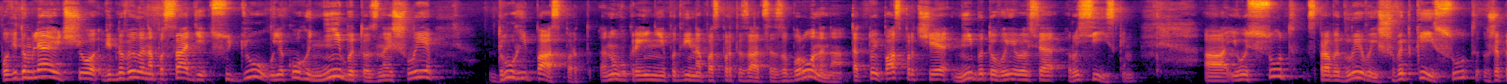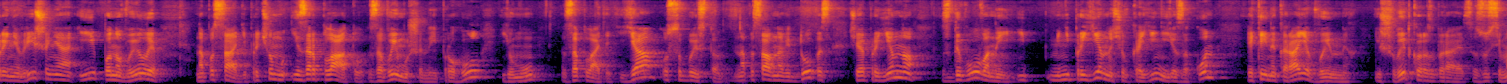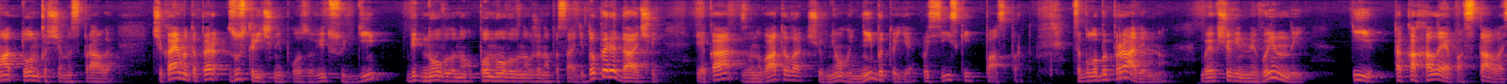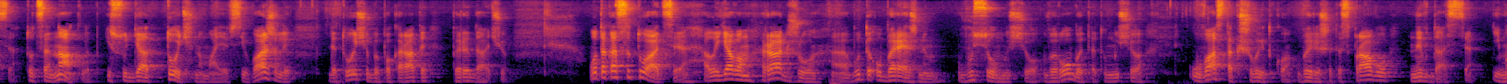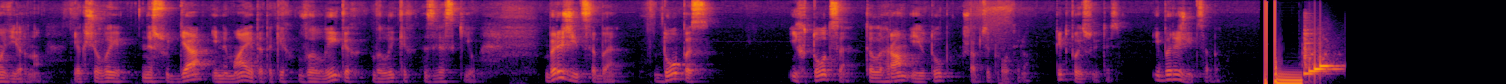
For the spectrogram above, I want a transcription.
Повідомляють, що відновили на посаді суддю, у якого нібито знайшли другий паспорт. Ну, в Україні подвійна паспортизація заборонена, так той паспорт ще нібито виявився російським. А, і ось суд, справедливий, швидкий суд, вже прийняв рішення і поновили на посаді. Причому і зарплату за вимушений прогул йому заплатять. Я особисто написав навіть допис, що я приємно здивований, і мені приємно, що в країні є закон, який не карає винних і швидко розбирається з усіма тонкощами справи. Чекаємо тепер зустрічний позов від судді, відновленого, поновленого вже на посаді, до передачі, яка звинуватила, що в нього нібито є російський паспорт. Це було би правильно, бо якщо він не винний і така халепа сталася, то це наклеп, і суддя точно має всі важелі для того, щоб покарати передачу. Отака ситуація. Але я вам раджу е, бути обережним в усьому, що ви робите, тому що у вас так швидко вирішити справу не вдасться, імовірно, якщо ви не суддя і не маєте таких великих, великих зв'язків. Бережіть себе, допис і хто це, Телеграм і Ютуб в шапці профілю. Підписуйтесь і бережіть себе.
